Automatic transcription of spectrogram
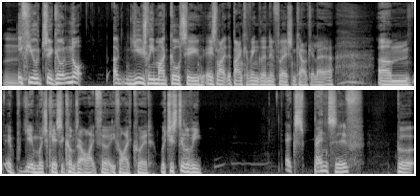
Hmm. if you're to go, not uh, usually my go to is like the Bank of England inflation calculator, um, in, which case it comes out like 35 quid, which is still a be expensive, but.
